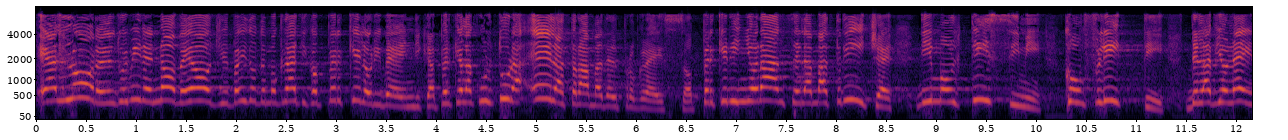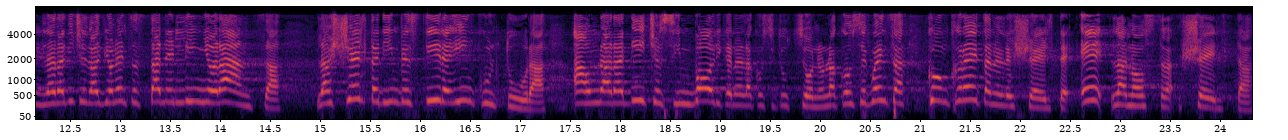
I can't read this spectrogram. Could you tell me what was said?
E allora nel 2009 e oggi il Partito Democratico perché lo rivendica? Perché la cultura è la trama del progresso, perché l'ignoranza è la matrice di moltissimi conflitti, violenza, la radice della violenza sta nell'ignoranza. La scelta di investire in cultura ha una radice simbolica nella Costituzione, una conseguenza concreta nelle scelte, è la nostra scelta.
